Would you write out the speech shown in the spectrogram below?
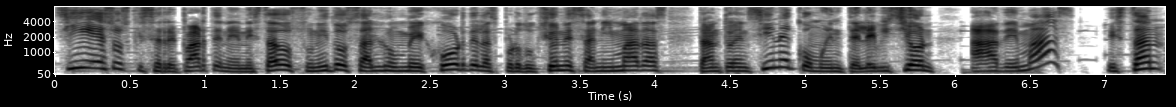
Sí, esos que se reparten en Estados Unidos a lo mejor de las producciones animadas, tanto en cine como en televisión. Además, están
